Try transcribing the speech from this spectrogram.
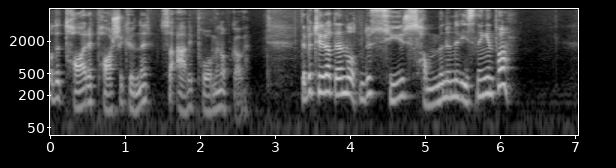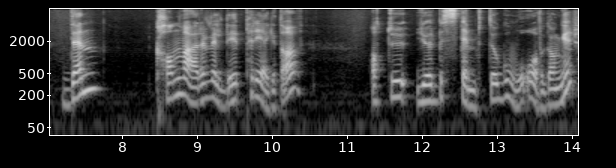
og det tar et par sekunder, så er vi på med en oppgave. Det betyr at den måten du syr sammen undervisningen på, den kan være veldig preget av at du gjør bestemte og gode overganger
